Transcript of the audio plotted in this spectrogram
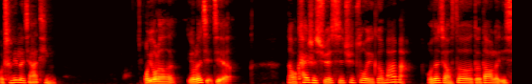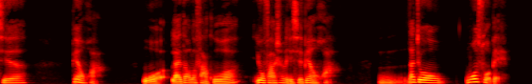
我成立了家庭，我有了有了姐姐，那我开始学习去做一个妈妈，我的角色得到了一些变化，我来到了法国，又发生了一些变化，嗯，那就摸索呗，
